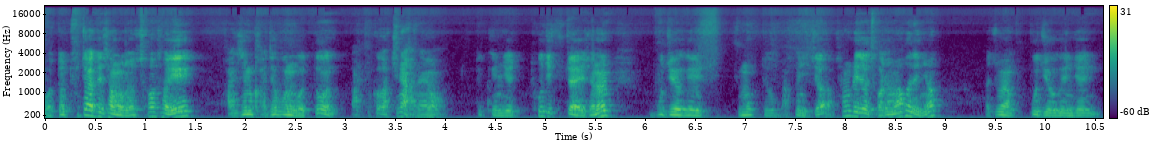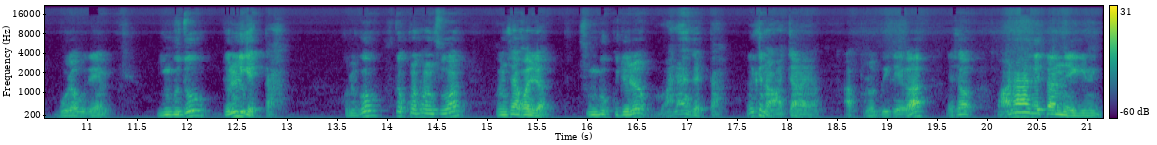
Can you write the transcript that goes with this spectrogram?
어떤 투자 대상으로 서서히 관심을 가져보는 것도 나쁠 것 같지는 않아요 특히 이제 토지 투자에서는 북부 지역의 주목도 있죠. 상대적으로 저렴하거든요. 하지만 북부 지역에 이제 뭐라고 돼? 인구도 늘리겠다. 그리고 수도권 상수원 군사 관련 중북 규제를 완화하겠다. 이렇게 나왔잖아요. 앞으로 미래가 그래서 완화하겠다는 얘기는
